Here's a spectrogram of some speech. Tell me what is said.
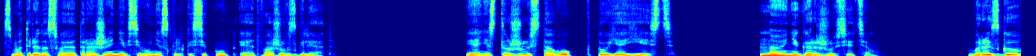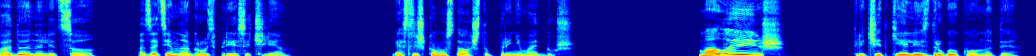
Смотрю на свое отражение всего несколько секунд и отвожу взгляд. Я не стыжусь того, кто я есть, но и не горжусь этим. Брызгаю водой на лицо, а затем на грудь пресс и член. Я слишком устал, чтобы принимать душ. «Малыш!» — кричит Келли из другой комнаты.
